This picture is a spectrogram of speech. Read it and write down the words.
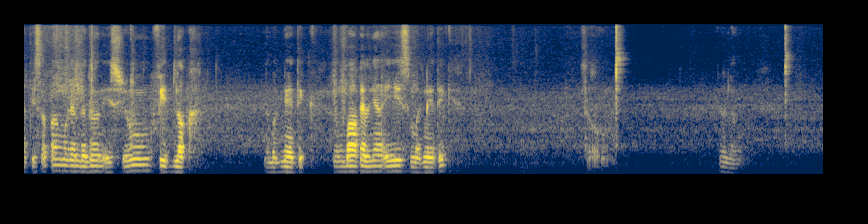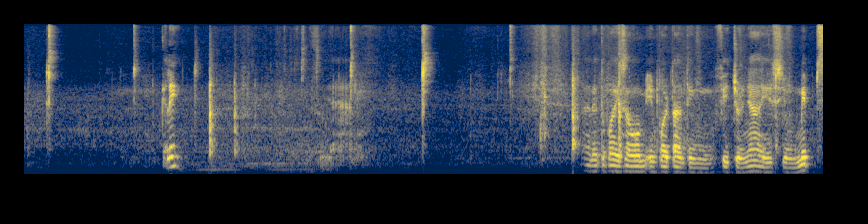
At isa pang maganda doon is yung feedlock na magnetic. Yung buckle niya is magnetic. So, yun lang. Galing! So, yan. And ito pa isang importanteng feature niya is yung MIPS.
